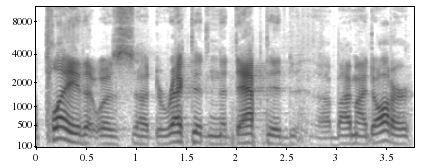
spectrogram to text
a play that was uh, directed and adapted uh, by my daughter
